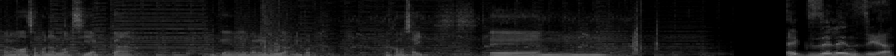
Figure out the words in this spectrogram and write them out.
Bueno, vamos a ponerlo así acá. Me quede medio para el culo, no importa. Lo dejamos ahí. Eh, Excelencia,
